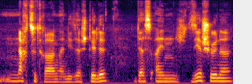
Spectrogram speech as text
nachzutragen an dieser Stelle, dass ein sehr schöner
